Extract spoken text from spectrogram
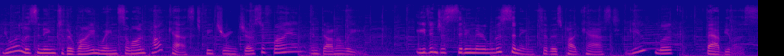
You're listening to the Ryan Wayne Salon podcast featuring Joseph Ryan and Donna Lee. Even just sitting there listening to this podcast, you look fabulous.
